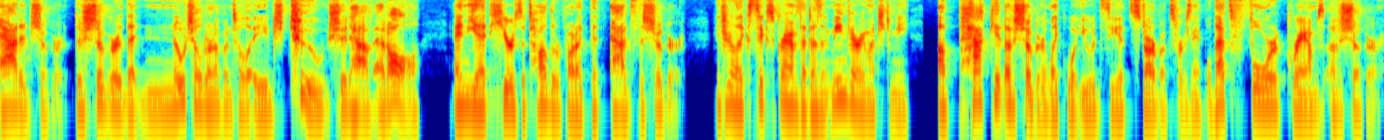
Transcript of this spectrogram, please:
added sugar, the sugar that no children up until age two should have at all. And yet, here's a toddler product that adds the sugar. If you're like six grams, that doesn't mean very much to me. A packet of sugar, like what you would see at Starbucks, for example, that's four grams of sugar.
